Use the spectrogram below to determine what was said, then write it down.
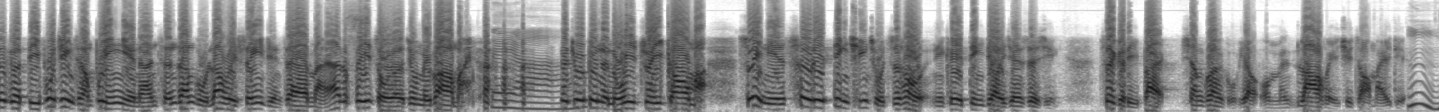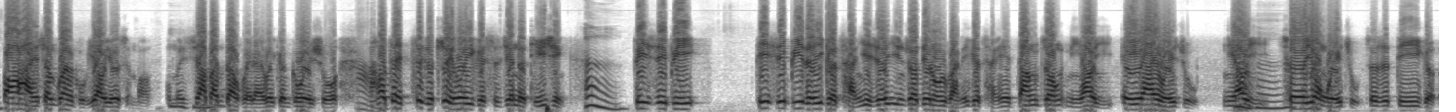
那个底部进场不赢也难，成长股拉回深一点再来买，那个飞走了就没办法买。对呀，那就会变得容易追高嘛。所以你的策略定清楚之后，你可以定掉一件事情。这个礼拜相关的股票，我们拉回去找买点。嗯，包含相关的股票有什么？我们下半段回来会跟各位说。然后在这个最后一个时间的提醒，嗯，PCB，PCB 的一个产业就是印刷电路板的一个产业当中，你要以 AI 为主，你要以车用为主，这是第一个。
